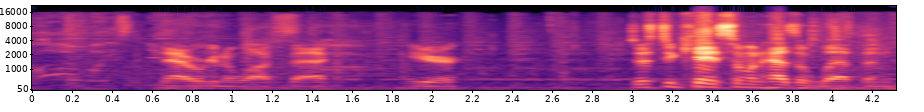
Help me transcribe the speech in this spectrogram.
Always knew Now we're gonna walk back here. Just in case someone has a weapon.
